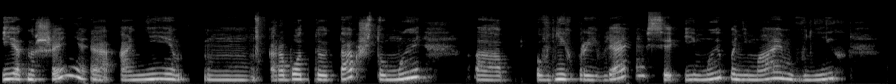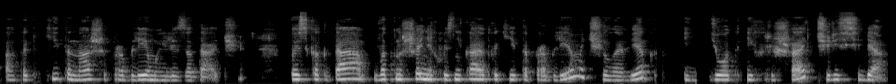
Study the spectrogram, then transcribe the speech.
И отношения, они работают так, что мы а, в них проявляемся, и мы понимаем в них а, какие-то наши проблемы или задачи. То есть, когда в отношениях возникают какие-то проблемы, человек идет их решать через себя.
